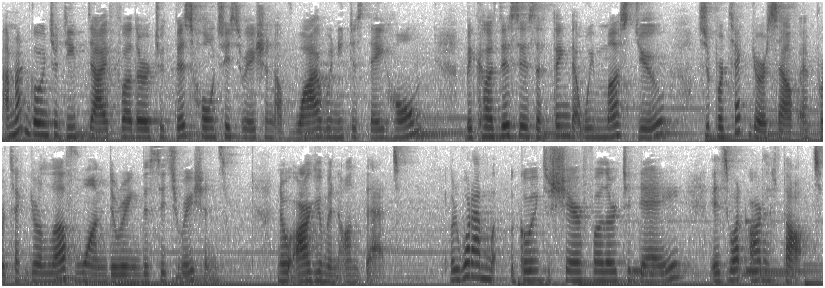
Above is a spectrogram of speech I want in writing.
I'm not going to deep dive further to this whole situation of why we need to stay home because this is a thing that we must do to protect yourself and protect your loved one during the situations. No argument on that. But what I'm going to share further today is what are the thoughts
